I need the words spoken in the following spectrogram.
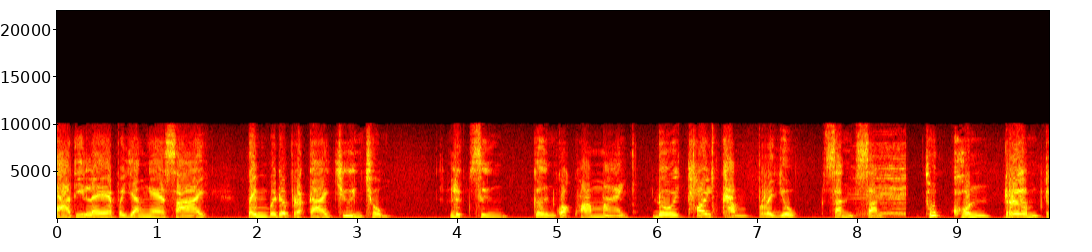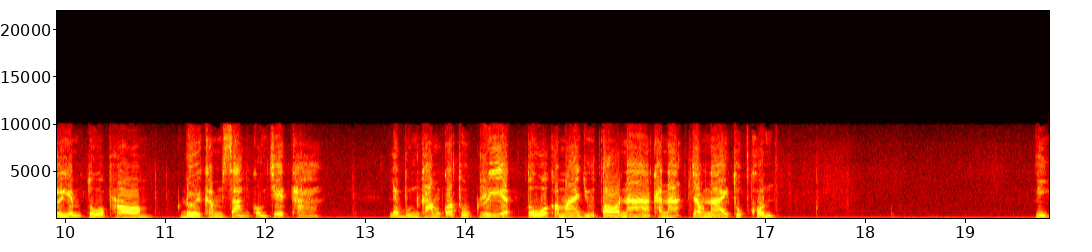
ตาที่แลไปยังแง่ทราย เต็มไปด้วยประกายชื่นชม ลึกซึ้งเกินกว่าความหมาย โดยถ้อยคำประโยคสั้นๆ ทุกคนเริ่มเตรียมตัวพร้อม โดยคำสั่งของเชษฐา และบุญคำก็ถูกเรียกตัวเข้ามาอยู่ต่อหน้าคณะเจ้านายทุกคน นี่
